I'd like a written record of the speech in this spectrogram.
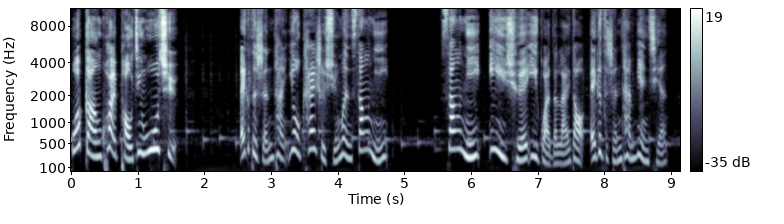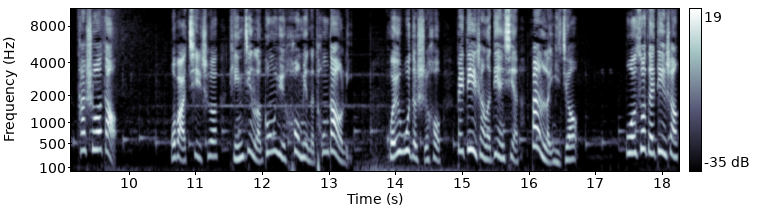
我赶快跑进屋去。X 神探又开始询问桑尼，桑尼一瘸一拐地来到 X 神探面前，他说道：“我把汽车停进了公寓后面的通道里，回屋的时候被地上的电线绊了一跤，我坐在地上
